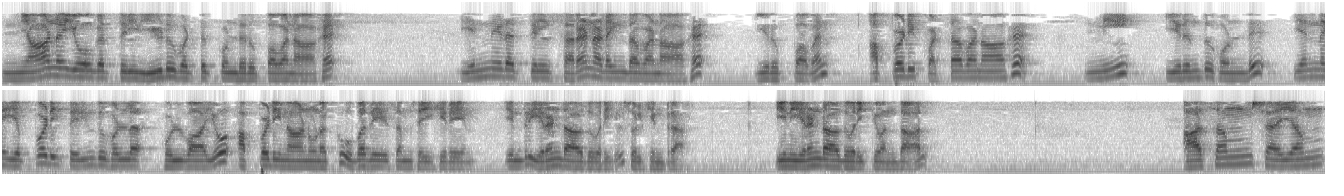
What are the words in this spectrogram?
ஞான யோகத்தில் ஈடுபட்டு கொண்டிருப்பவனாக என்னிடத்தில் சரணடைந்தவனாக இருப்பவன் அப்படிப்பட்டவனாக நீ இருந்து கொண்டு என்னை எப்படி தெரிந்து கொள்ள கொள்வாயோ அப்படி நான் உனக்கு உபதேசம் செய்கிறேன் என்று இரண்டாவது வரியில் சொல்கின்றார். இனி இரண்டாவது வரிக்கு வந்தால் அசம்சயம்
